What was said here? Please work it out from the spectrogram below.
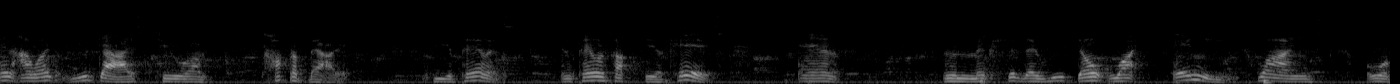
And I want you guys to, um, talk about it to your parents, and parents talk to your kids, and, and make sure that we don't want any crimes or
